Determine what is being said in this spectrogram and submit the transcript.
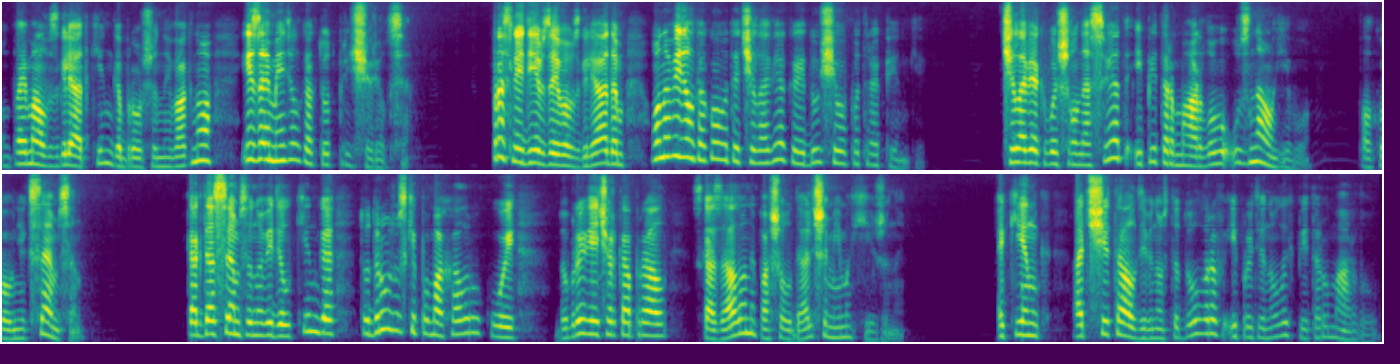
Он поймал взгляд Кинга, брошенный в окно, и заметил, как тот прищурился. Проследив за его взглядом, он увидел какого-то человека, идущего по тропинке. Человек вышел на свет, и Питер Марлоу узнал его. Полковник Сэмпсон. Когда Сэмпсон увидел Кинга, то дружески помахал рукой. «Добрый вечер, капрал», — сказал он и пошел дальше мимо хижины. Кинг отсчитал 90 долларов и протянул их Питеру Марлоу.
